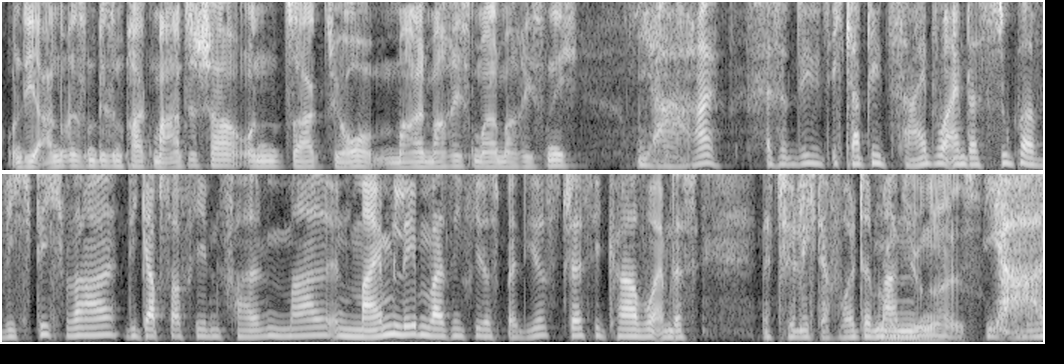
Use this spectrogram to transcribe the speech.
Und die andere ist ein bisschen pragmatischer und sagt, jo, mal mache ich's, mal mache ich's nicht. Ja, Total. Also die, ich glaube, die Zeit, wo einem das super wichtig war, die gab es auf jeden Fall mal in meinem Leben. Weiß nicht, wie das bei dir ist, Jessica, wo einem das natürlich, da wollte man, man jünger ist. Ja,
